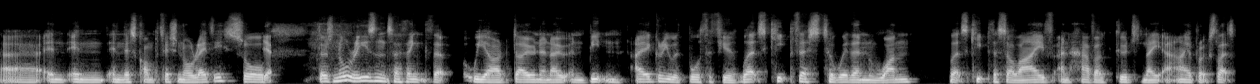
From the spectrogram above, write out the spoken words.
uh, in in in this competition already. So yep. there's no reason to think that we are down and out and beaten. I agree with both of you. Let's keep this to within one. Let's keep this alive and have a good night at Ibrox. Let's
